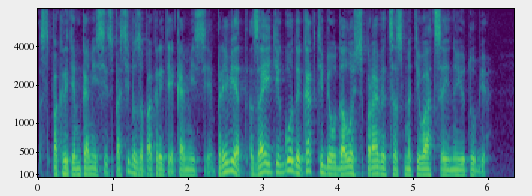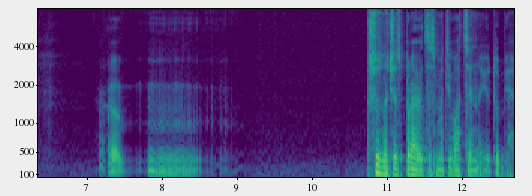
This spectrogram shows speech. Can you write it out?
с покрытием комиссии. Спасибо за покрытие комиссии. Привет. За эти годы как тебе удалось справиться с мотивацией на Ютубе? Э, Что значит справиться с мотивацией на Ютубе?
